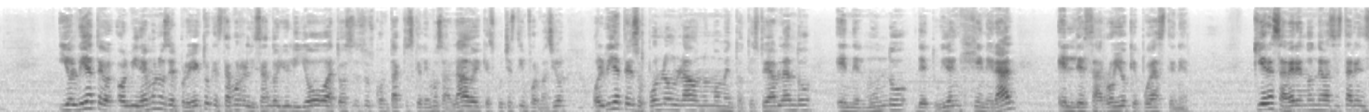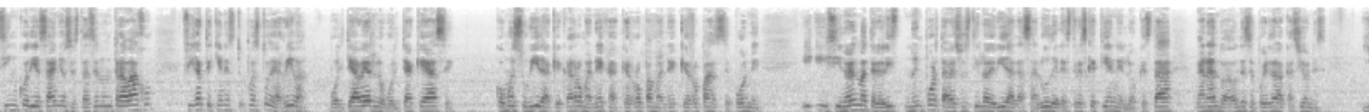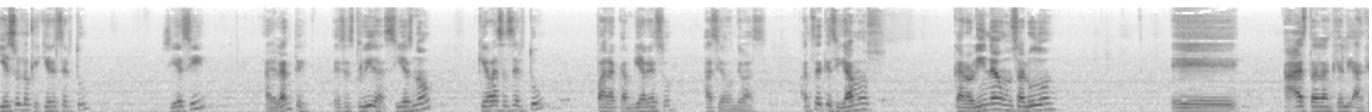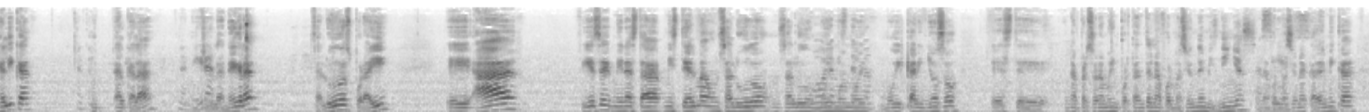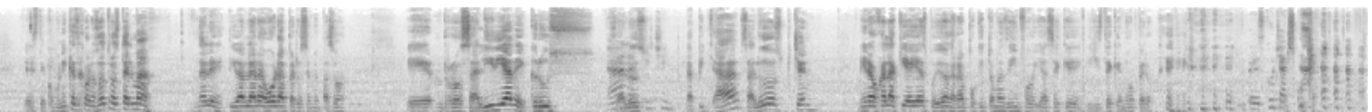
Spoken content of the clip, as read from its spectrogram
Y olvídate, olvidémonos del proyecto que estamos realizando Yuli y yo, a todos esos contactos que le hemos hablado y que escuche esta información. Olvídate eso, ponlo a un lado en un momento. Te estoy hablando en el mundo de tu vida en general, el desarrollo que puedas tener. ¿Quieres saber en dónde vas a estar en 5 o 10 años? ¿Estás en un trabajo? Fíjate quién es tu puesto de arriba. Voltea a verlo, voltea qué hace, cómo es su vida, qué carro maneja, qué ropa maneja, qué ropa se pone y, si no eres materialista, no importa ver su estilo de vida, la salud, el estrés que tiene, lo que está ganando, a dónde se puede ir de vacaciones. Y eso es lo que quieres ser tú. Si es sí, adelante, esa es tu vida. Si es no, ¿qué vas a hacer tú para cambiar eso hacia dónde vas? Antes de que sigamos, Carolina, un saludo. Eh, ah, está la Angélica Alcalá, la negra. la negra. Saludos por ahí. Eh, a Fíjese, mira, está Miss Telma, un saludo, un saludo muy, Hola, muy, muy, cariñoso. Este, una persona muy importante en la formación de mis niñas, en la formación es. académica. Este, comunícase con nosotros, Telma. Dale, te iba a hablar ahora, pero se me pasó. Eh, Rosalidia de Cruz. Ah, Saludos. la. La ah, saludos, Pichen. Mira, ojalá aquí hayas podido agarrar un poquito más de info. Ya sé que dijiste que no, pero Pero escucha. escucha.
